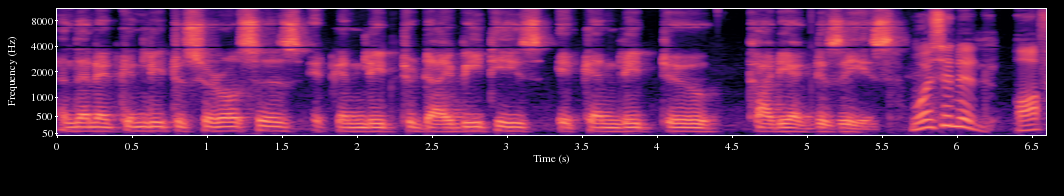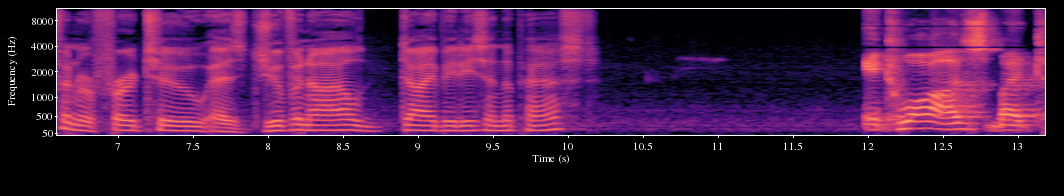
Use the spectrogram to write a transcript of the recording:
and then it can lead to cirrhosis, it can lead to diabetes, it can lead to cardiac disease. Wasn't it often referred to as juvenile diabetes in the past? It was, but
